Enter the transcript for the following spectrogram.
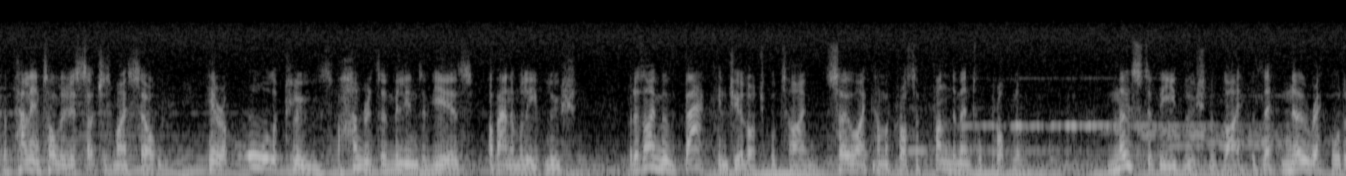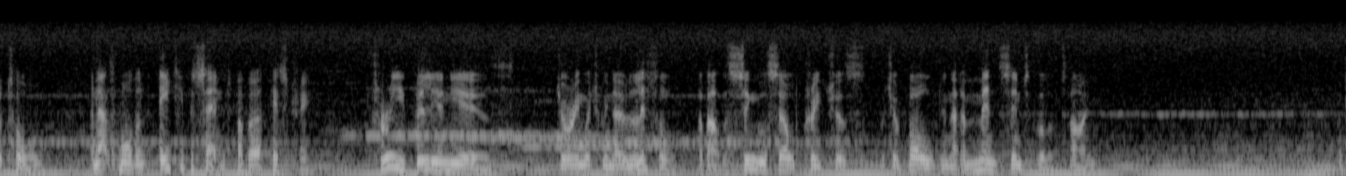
For paleontologists such as myself, here are all the clues for hundreds of millions of years of animal evolution. But as I move back in geological time, so I come across a fundamental problem. Most of the evolution of life has left no record at all, and that's more than 80% of Earth history. Three billion years during which we know little about the single-celled creatures which evolved in that immense interval of time. But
